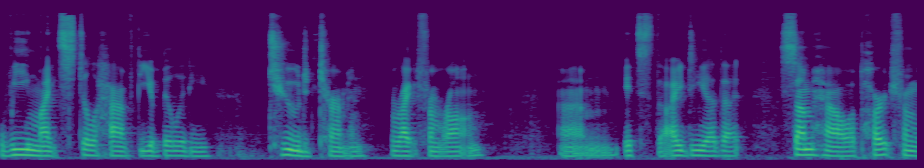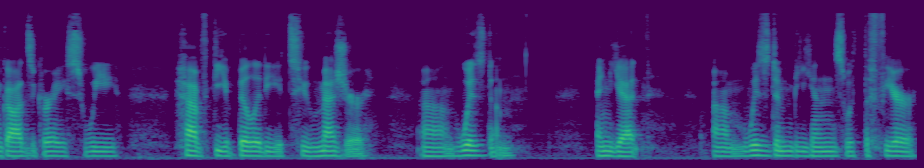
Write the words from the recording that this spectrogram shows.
we might still have the ability to determine right from wrong. Um, it's the idea that somehow, apart from God's grace, we have the ability to measure um, wisdom, and yet um, wisdom begins with the fear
